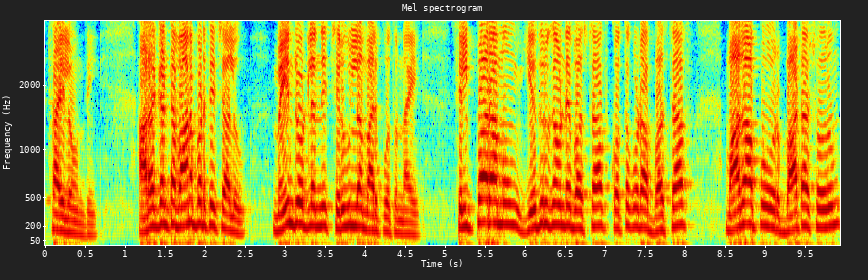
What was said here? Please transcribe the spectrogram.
స్థాయిలో ఉంది. అరగంట వాన పడితే చాలు. మెయిన్ రోడ్లన్నీ చెరువుల్లా మారిపోతున్నాయి. శిల్పారామం ఎదురుగా ఉండే bus stop Kothaguda bus stop Madhapur Bata showroom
